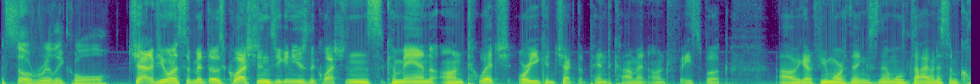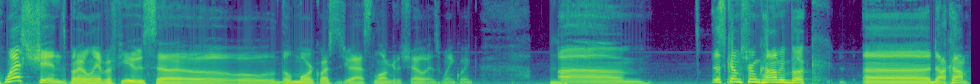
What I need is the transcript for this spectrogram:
it's still really cool. Chat, if you want to submit those questions, you can use the questions command on Twitch, or you can check the pinned comment on Facebook. Uh, we got a few more things, and then we'll dive into some questions. But I only have a few, so the more questions you ask, the longer the show is. Wink, wink. Um, this comes from comicbook.com. Uh, .com.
